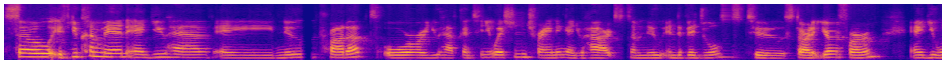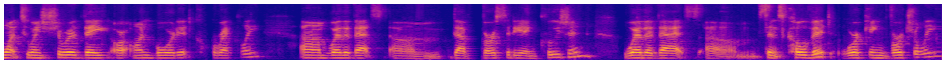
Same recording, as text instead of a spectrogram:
So if you come in and you have a new product or you have continuation training and you hired some new individuals to start at your firm and you want to ensure they are onboarded correctly, um, whether that's um, diversity and inclusion, whether that's um, since COVID, working virtually,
